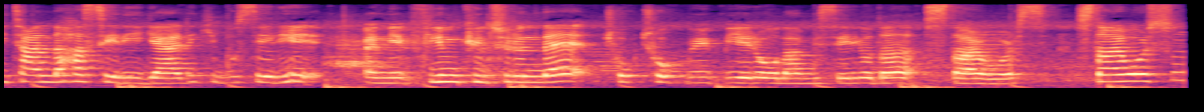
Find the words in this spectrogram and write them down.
bir tane daha seri geldi ki bu seri hani film kültüründe çok çok büyük bir yeri olan bir seri. O da Star Wars. Star Wars'un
